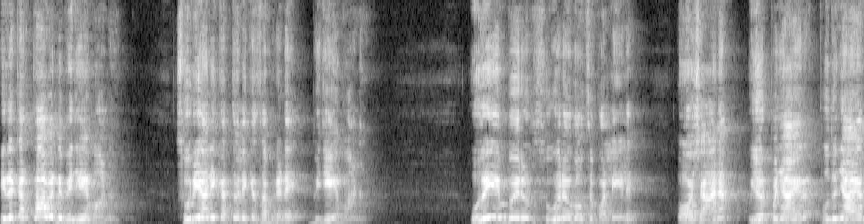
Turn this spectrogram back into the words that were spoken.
ഇത് കർത്താവിന്റെ വിജയമാണ്. സുറിയാനി കത്തോലിക്ക സഭയുടെ വിജയമാണ്. ഉദയംപേരൂർ സൂനദോസ് പള്ളിയിൽ ഓശാന ഉയർപ്പ് ഞായർ പുതുഞായർ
